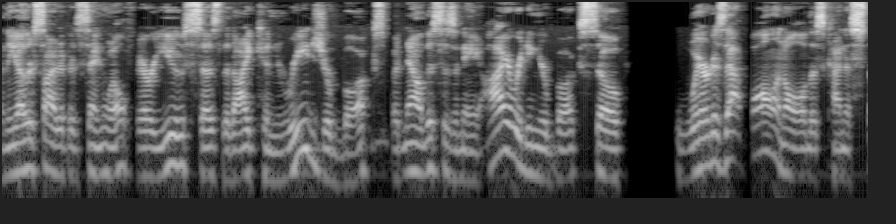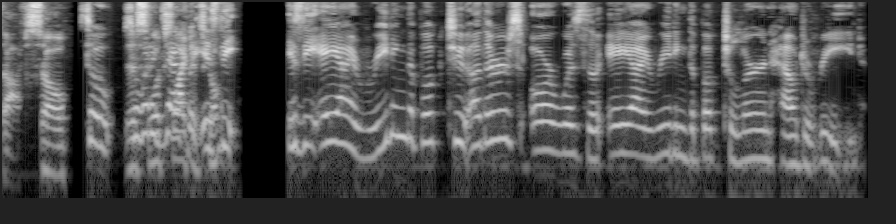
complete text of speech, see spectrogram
And the other side of it is saying, well, fair use says that I can read your books, but now this is an AI reading your books. So where does that fall in all of this kind of stuff? So, so, this so looks exactly like is the is the AI reading the book to others, or was the AI reading the book to learn how to read?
